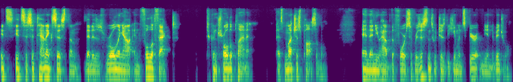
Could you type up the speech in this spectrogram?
it's it's a satanic system that is rolling out in full effect to control the planet as much as possible. And then you have the force of resistance which is the human spirit and the individual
